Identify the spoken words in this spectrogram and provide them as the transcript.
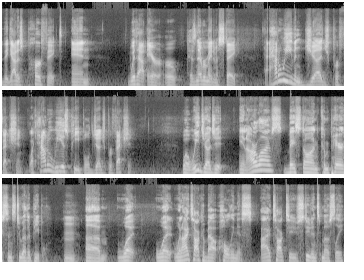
that God is perfect and without error or has never made a mistake? How do we even judge perfection? Like, how do we as people judge perfection? Well, we judge it in our lives based on comparisons to other people. Hmm. Um, what what when I talk about holiness, I talk to students mostly,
